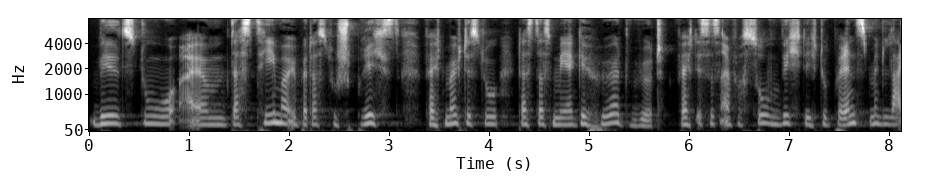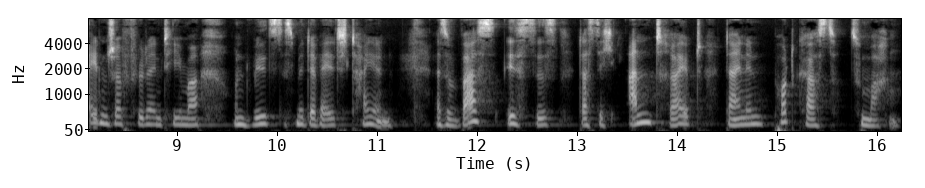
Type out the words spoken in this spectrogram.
Willst du ähm, das Thema, über das du sprichst? Vielleicht möchtest du, dass das mehr gehört wird. Vielleicht ist es einfach so wichtig. Du brennst mit Leidenschaft für dein Thema und willst es mit der Welt teilen. Also was ist es, das dich antreibt, deinen Podcast zu machen?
